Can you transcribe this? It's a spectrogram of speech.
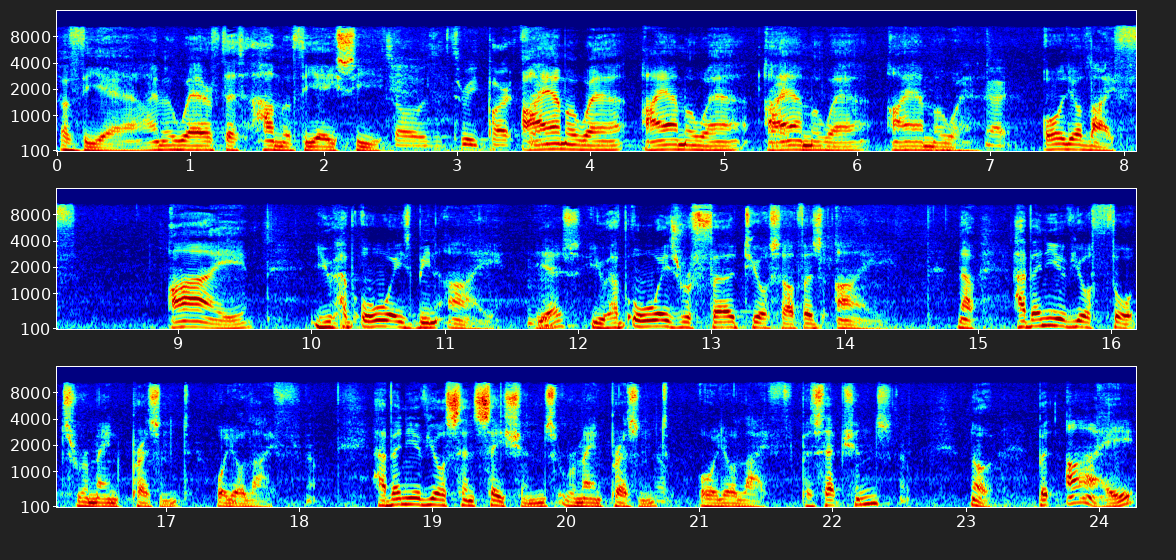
of the air. I am aware of the hum of the AC. so it's a three-part thing. I am aware, I am aware, I am aware, I am aware. Right. All your life. I, you have always been I, Mm-hmm. yes? You have always referred to yourself as I. Now, have any of your thoughts remained present all your life? No. Have any of your sensations remained present all your life? Perceptions? No. But I,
